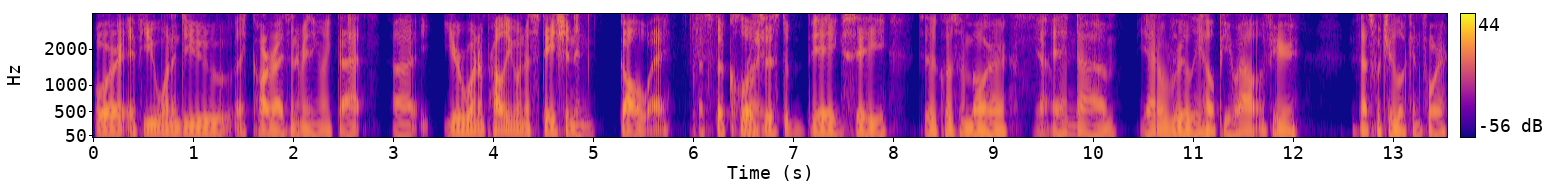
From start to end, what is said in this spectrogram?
or if you want to do like car rides and everything like that. Uh, you're want to probably want to station in Galway. That's the closest big city to the Cliffs of Moher, Yeah. and um, yeah, it'll really help you out if you're if that's what you're looking for.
